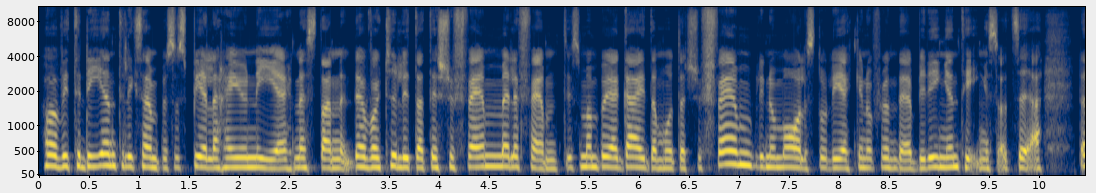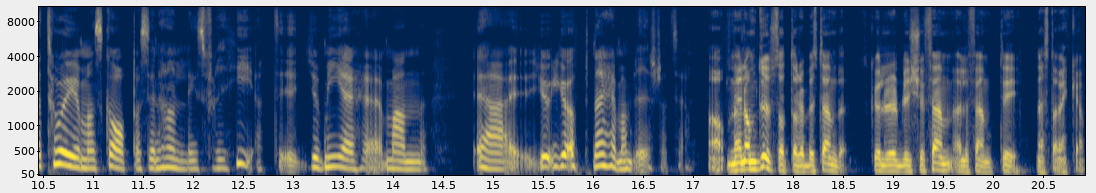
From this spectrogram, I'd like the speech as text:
hör vi till DN till exempel så spelar han ju ner nästan, det har varit tydligt att det är 25 eller 50 så man börjar guida mot att 25 blir normalstorleken och från det blir det ingenting så att säga. Där tror jag man skapar sig en handlingsfrihet ju mer eh, man eh, ju, ju öppnare man blir så att säga. Ja, men om du satt och bestämde, skulle det bli 25 eller 50 nästa vecka?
